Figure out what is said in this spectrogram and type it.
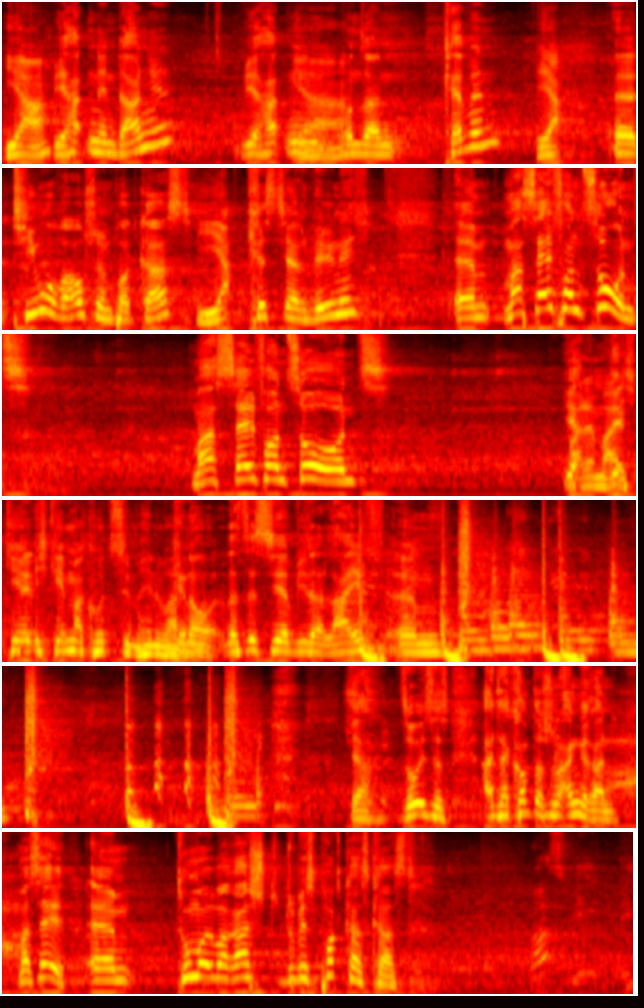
Ja, Wir hatten den Daniel. Wir hatten Ja. unseren Kevin. ja, Äh, Timo war auch schon im Podcast. ja. Christian Willnig. Ähm, Marcel von Zons. Marcel von Zons. Ja, Warte mal, ich gehe ich geh mal kurz zu ihm hin. Warte Genau, Mal. das ist hier wieder live. Ähm, ja, so ist es. Ah, da kommt er schon angerannt. Marcel, ähm, tu mal überrascht, du bist Podcast-Gast. Was? Wie, wie,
